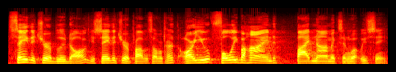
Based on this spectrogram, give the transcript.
say that you're a blue dog. You say that you're a problem solver. Are you fully behind Bidenomics and what we've seen?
